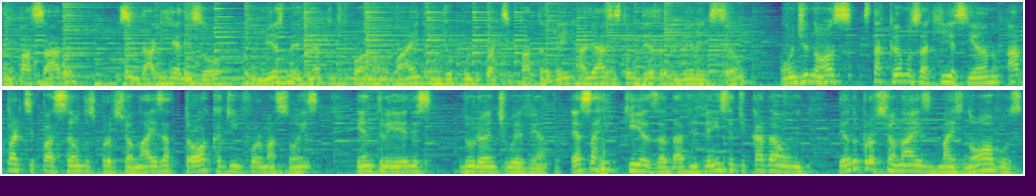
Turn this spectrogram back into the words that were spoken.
Ano passado, o SINDAG realizou o mesmo evento de forma online, onde eu pude participar também. Aliás, estou desde a primeira edição, onde nós destacamos aqui esse ano a participação dos profissionais, a troca de informações entre eles durante o evento. Essa riqueza da vivência de cada um, tendo profissionais mais novos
